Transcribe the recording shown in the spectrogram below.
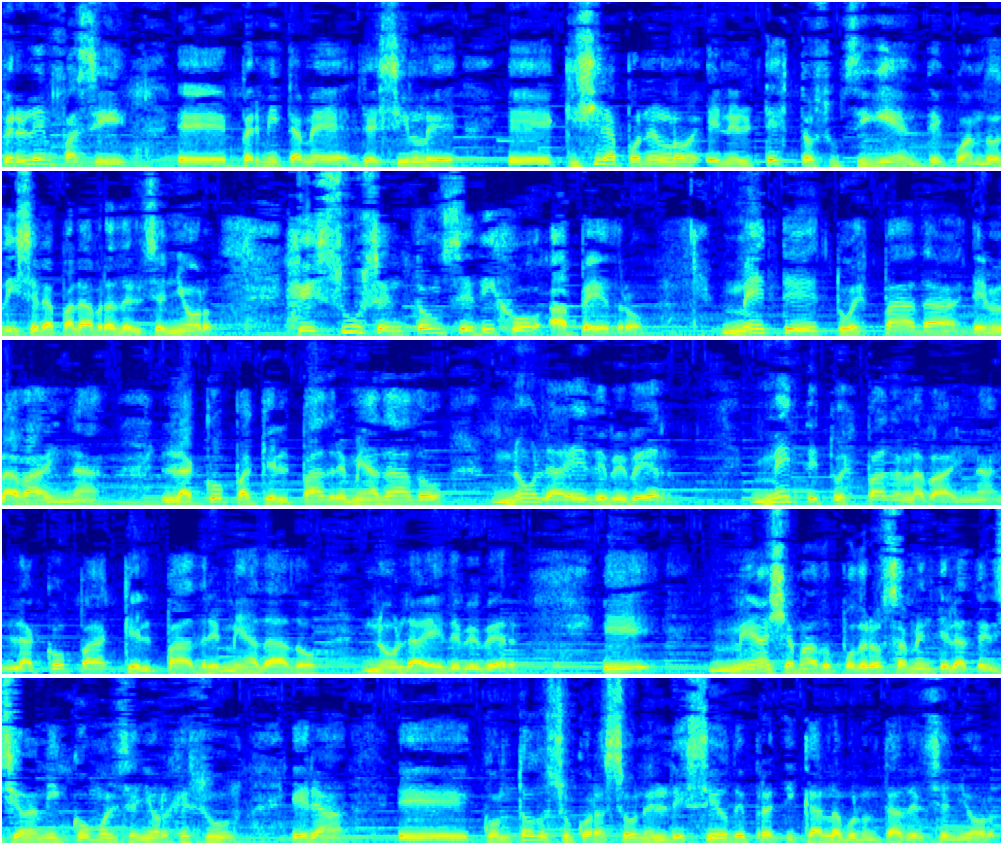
Pero el énfasis, eh, permítame decirle, eh, quisiera ponerlo en el texto subsiguiente, cuando dice la palabra del Señor, Jesús entonces dijo a Pedro, mete tu espada en la vaina, la copa que el Padre me ha dado, no la he de beber, mete tu espada en la vaina, la copa que el Padre me ha dado, no la he de beber. Y me ha llamado poderosamente la atención a mí cómo el Señor Jesús era eh, con todo su corazón el deseo de practicar la voluntad del Señor.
